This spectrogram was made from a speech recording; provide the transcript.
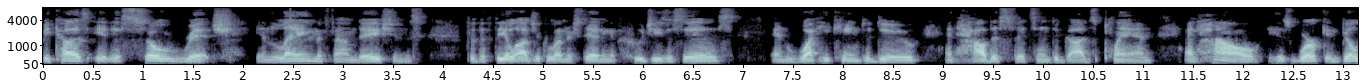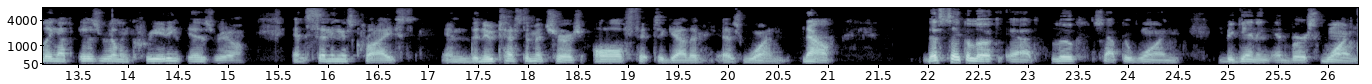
because it is so rich in laying the foundations for the theological understanding of who Jesus is and what he came to do and how this fits into God's plan and how his work in building up Israel and creating Israel and sending his Christ and the New Testament church all fit together as one. Now, let's take a look at Luke chapter 1, beginning in verse 1.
